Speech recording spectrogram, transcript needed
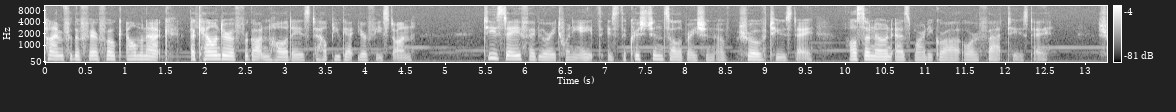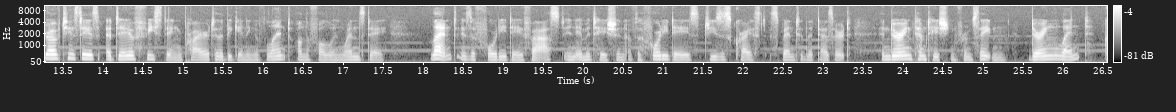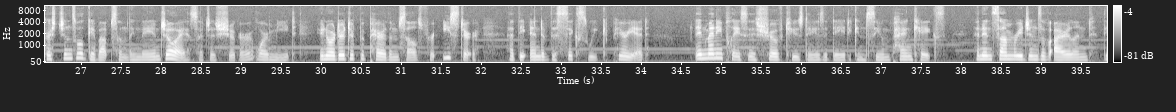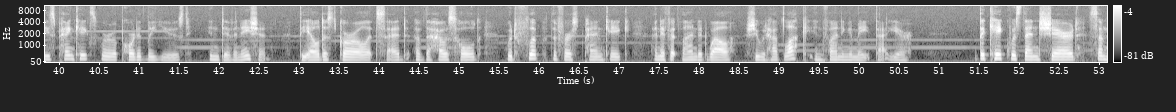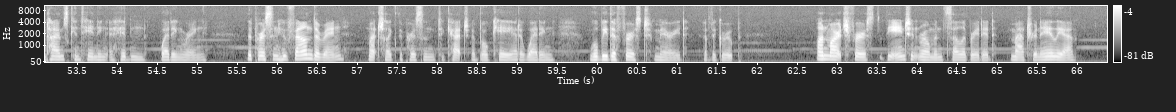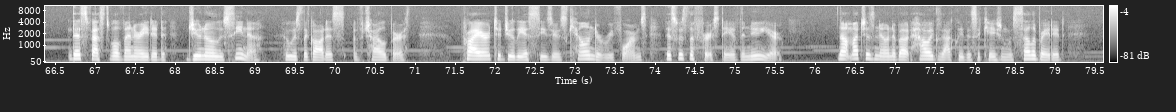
Time for the Fairfolk Almanac, a calendar of forgotten holidays to help you get your feast on. Tuesday, February 28th, is the Christian celebration of Shrove Tuesday, also known as Mardi Gras or Fat Tuesday. Shrove Tuesday is a day of feasting prior to the beginning of Lent on the following Wednesday. Lent is a 40 day fast in imitation of the 40 days Jesus Christ spent in the desert, enduring temptation from Satan. During Lent, Christians will give up something they enjoy, such as sugar or meat, in order to prepare themselves for Easter at the end of the six week period. In many places, Shrove Tuesday is a day to consume pancakes, and in some regions of Ireland, these pancakes were reportedly used in divination. The eldest girl, it said, of the household would flip the first pancake, and if it landed well, she would have luck in finding a mate that year. The cake was then shared, sometimes containing a hidden wedding ring. The person who found the ring, much like the person to catch a bouquet at a wedding, will be the first married of the group. On March 1st, the ancient Romans celebrated Matronalia. This festival venerated Juno Lucina, who was the goddess of childbirth. Prior to Julius Caesar's calendar reforms, this was the first day of the new year. Not much is known about how exactly this occasion was celebrated,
